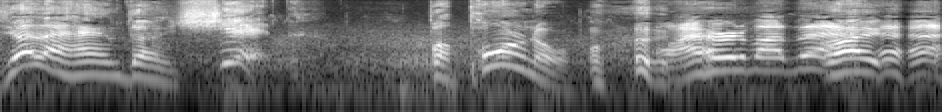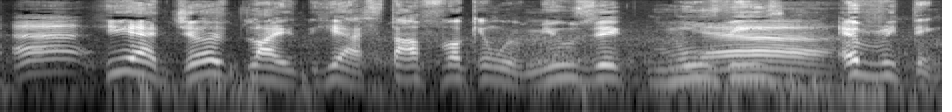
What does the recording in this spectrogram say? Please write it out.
Yella hadn't done shit but porno. Oh, I heard about that. Right. he had just like he had stopped fucking with music, movies, Yeah. everything.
